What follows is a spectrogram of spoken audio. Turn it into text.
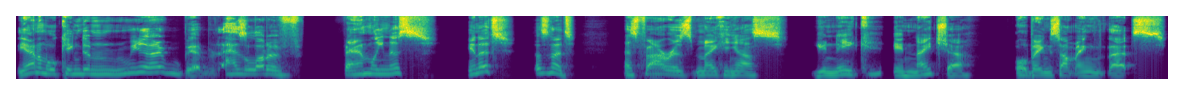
the animal kingdom, you know, has a lot of familyness in it, doesn't it? As far as making us unique in nature or being something that's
